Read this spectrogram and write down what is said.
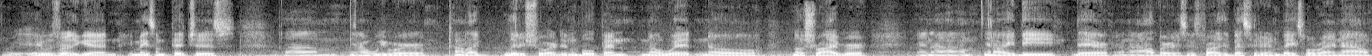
He was really good. He made some pitches. Um, you know, we were kind of like a little short in the bullpen. No Witt, no no Schreiber. And, um, you know, AD there, and Alvarez is probably the best hitter in baseball right now.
